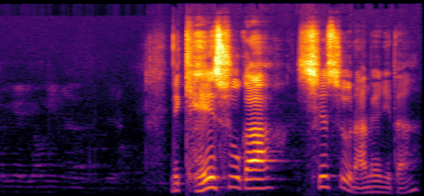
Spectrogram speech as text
저게 0이면 이제 근데 개수가 실수 라면이다.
